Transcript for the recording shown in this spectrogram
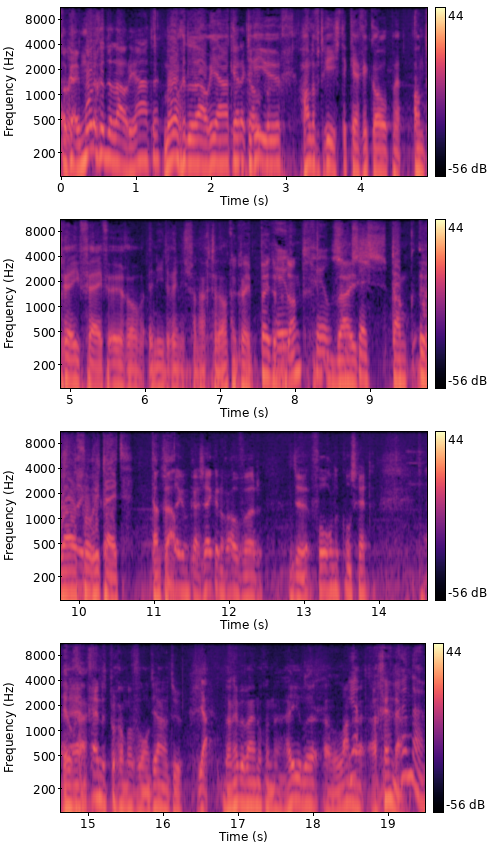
Oké, morgen de laureaten. Morgen de laureaten, Kerk 3 open. uur. Half drie is de kerk open. Entree 5 euro. En iedereen is van harte welkom. Oké, Peter Heel bedankt. veel Wij succes. Dank u wel voor uw tijd. Dank u wel. spreken elkaar zeker nog over de volgende concerten. Heel en, graag. en het programma voor volgend jaar natuurlijk. Ja. Dan hebben wij nog een hele lange Ja, agenda. agenda.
